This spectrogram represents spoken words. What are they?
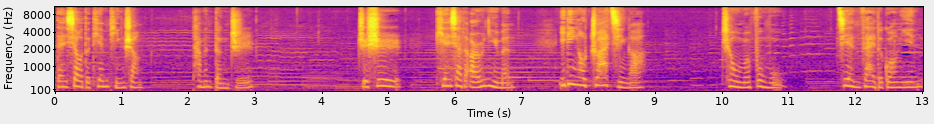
但笑的天平上，他们等值。只是，天下的儿女们，一定要抓紧啊！趁我们父母健在的光阴。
